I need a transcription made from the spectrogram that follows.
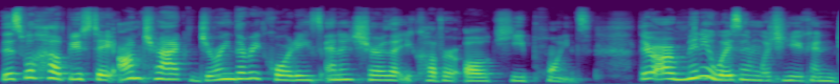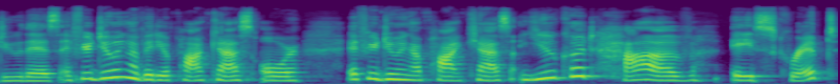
This will help you stay on track during the recordings and ensure that you cover all key points. There are many ways in which you can do this. If you're doing a video podcast or if you're doing a podcast, you could have a script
